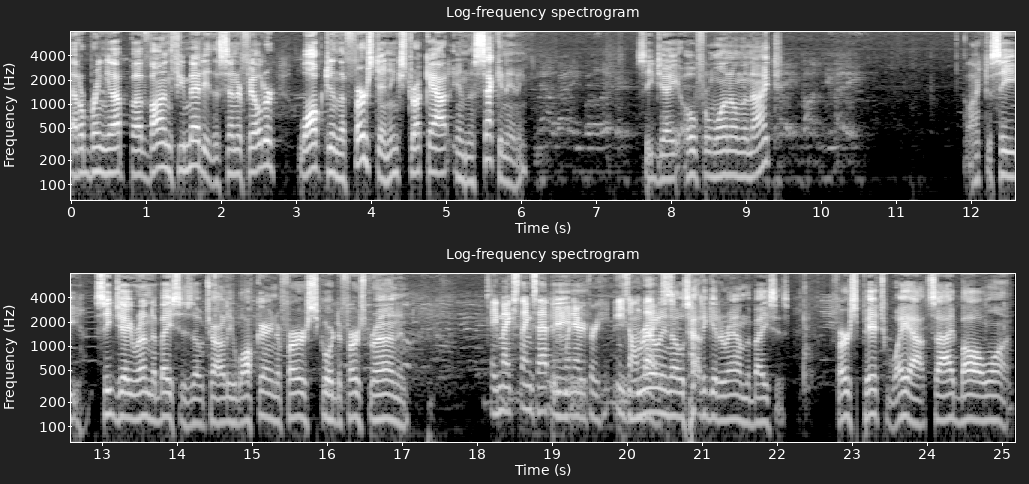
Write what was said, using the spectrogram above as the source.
That'll bring up uh, Von Fumetti, the center fielder. Walked in the first inning, struck out in the second inning. CJ 0 for 1 on the night. I like to see CJ run the bases, though, Charlie. Walker in the first, scored the first run, and He makes things happen He whenever he's on really base. knows how to get around the bases. First pitch, way outside, ball one.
